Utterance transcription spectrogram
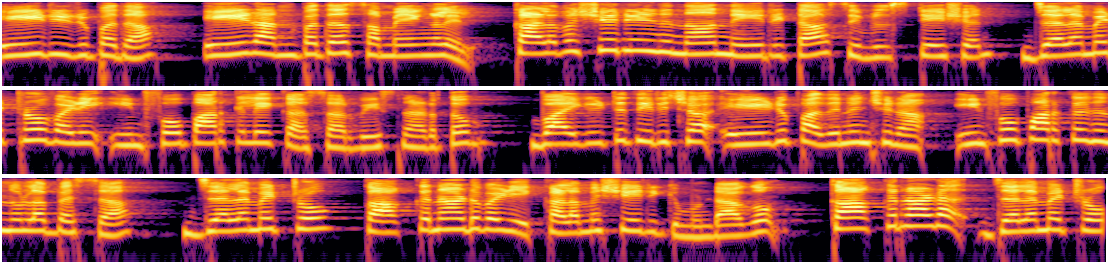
ഏഴ് ഇരുപത് ഏഴ് അൻപത് സമയങ്ങളിൽ കളവശ്ശേരിയിൽ നിന്ന് നേരിട്ട സിവിൽ സ്റ്റേഷൻ ജലമെട്രോ വഴി ഇൻഫോ പാർക്കിലേക്ക് സർവീസ് നടത്തും. വൈകിട്ട് തിരിച്ച് ഏഴ് പതിനഞ്ചിന് ഇൻഫോ പാർക്കിൽ നിന്നുള്ള ബസ് ജലമെട്രോ കാക്കനാട് വഴി കളമശ്ശേരിക്കും ഉണ്ടാകും. കാക്കനാട് ജലമെട്രോ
